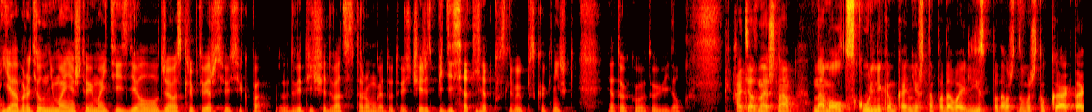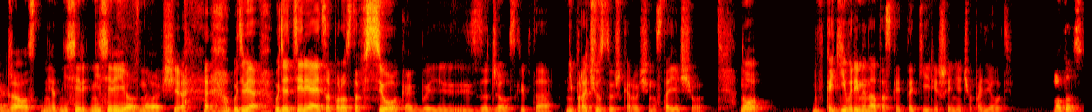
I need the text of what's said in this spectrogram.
я обратил внимание, что MIT сделал JavaScript-версию SIGP в 2022 году, то есть через 50 лет после выпуска книжки я только вот увидел. Хотя, знаешь, нам, нам олдскульникам, конечно, подавай лист, потому что думаешь, ну как так, Java? Нет, несерьезно вообще. у, тебя, у тебя теряется просто все, как бы, из-за JavaScript. Не прочувствуешь, короче, настоящего. Ну, в какие времена, так сказать, такие решения, что поделать? Ну, тут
